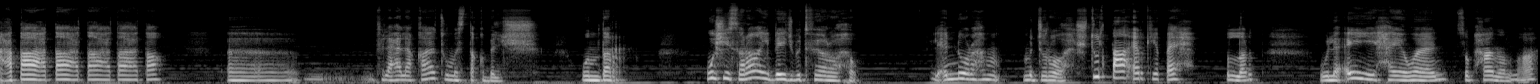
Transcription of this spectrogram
عطى عطى عطى عطى عطى في العلاقات وما استقبلش وانضر. وش يصرى؟ يبدأ يجبد في روحه. لأنه راه مجروح. شتو الطائر كيطيح في الأرض؟ ولا أي حيوان سبحان الله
